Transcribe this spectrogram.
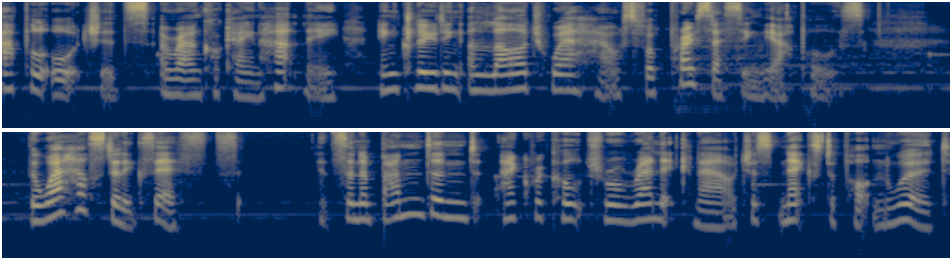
apple orchards around Cockayne Hatley, including a large warehouse for processing the apples. The warehouse still exists. It's an abandoned agricultural relic now, just next to Potton Wood.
